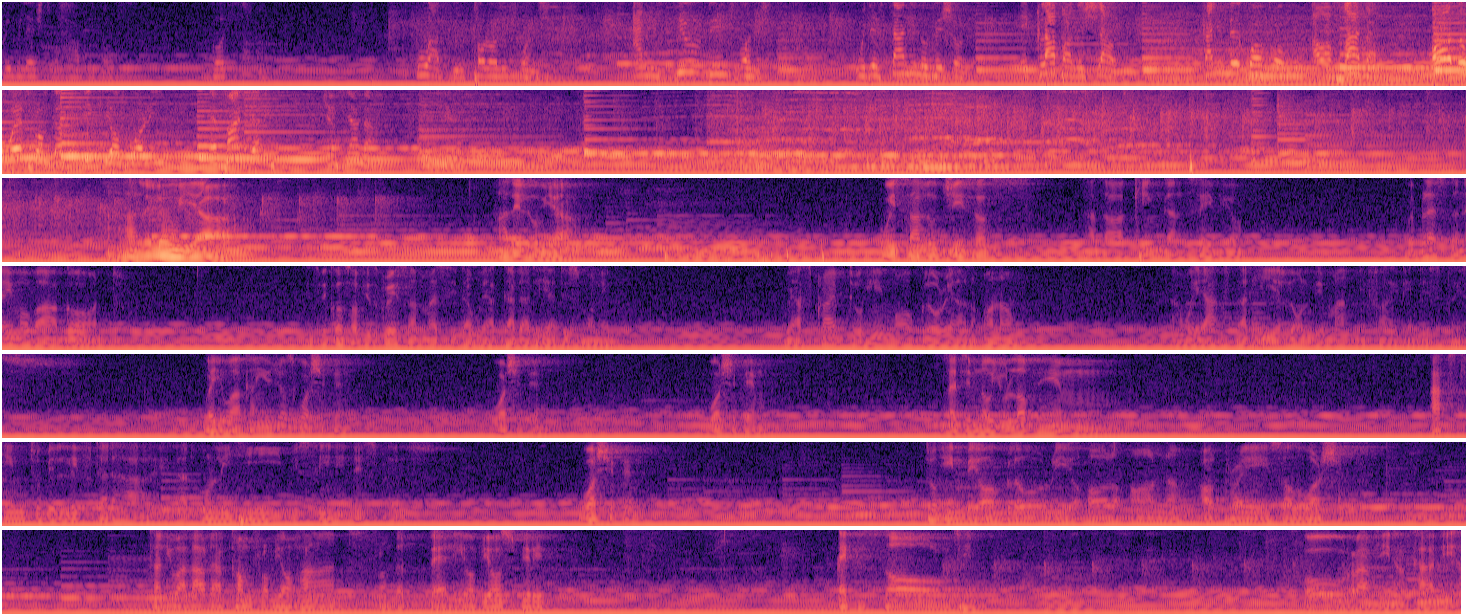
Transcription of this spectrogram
privileged to have with us God's servant who has been thoroughly furnished and is still being furnished with a standing ovation, a clap and a shout. Can you make call? Our Father, all the way from the city of Warri, Evangelist Kesiena ascribe to Him all glory and honor. And we ask that He alone be magnified in this place. Where you are, can you just worship Him? Worship Him. Worship Him. Let Him know you love Him. Ask Him to be lifted high, that only He be seen in this place. Worship Him. To Him be all glory, all honor, all praise, all worship. Can you allow that come from your heart, from the belly of your spirit? Exalt him. Oh, Ravina Kadi.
